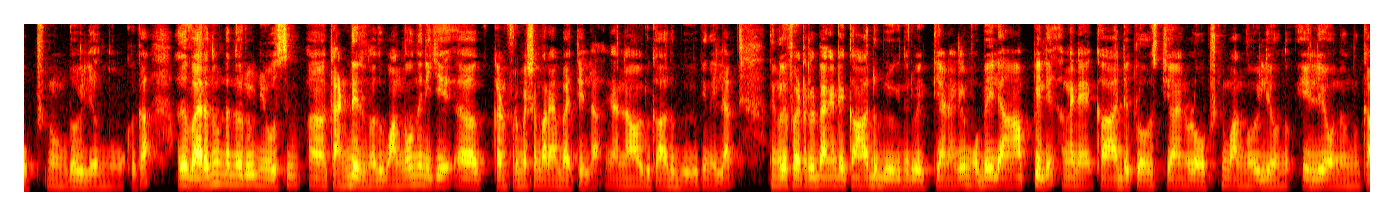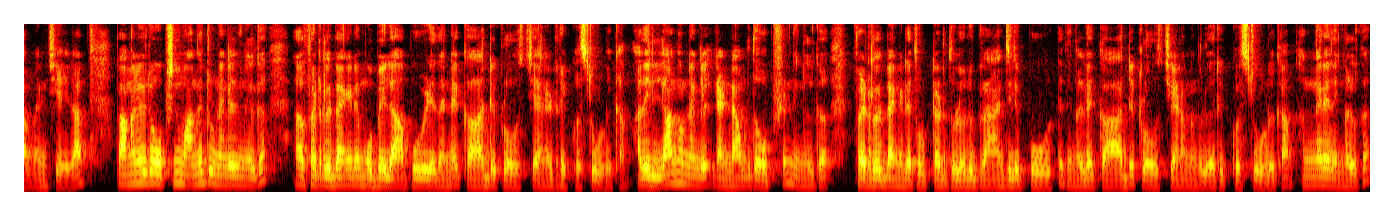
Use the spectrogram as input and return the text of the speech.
ഓപ്ഷൻ ഉണ്ടോ ഇല്ലയോ എന്ന് നോക്കുക. അത് വരുന്നുണ്ടെന്നൊരു ന്യൂസ് കണ്ടിരുന്നു. അത് വന്നോന്ന് എനിക്ക് കൺഫർമേഷൻ പറയാൻ പറ്റില്ല. ഞാൻ ആ ഒരു കാർഡ് ഉപയോഗിക്കുന്നില്ല. നിങ്ങൾ ഫെഡറൽ ബാങ്കിന്റെ കാർഡ് ഉപയോഗിക്കുന്ന ഒരു വ്യക്തിയാണെങ്കിൽ മൊബൈൽ ആപ്പിൽ അങ്ങനെ കാർഡ് ക്ലോസ് ചെയ്യാനുള്ള ഓപ്ഷൻ വന്നോ ഇല്ലയോ എന്ന് ഇല്ലയോ എന്നൊന്ന് കമന്റ് ചെയ്യുക. അപ്പോൾ അങ്ങനെ ഒരു ഓപ്ഷൻ വന്നിട്ടുണ്ടെങ്കിൽ നിങ്ങൾക്ക് ഫെഡറൽ ബാങ്കിന്റെ മൊബൈൽ ആപ്പ് വഴി തന്നെ കാർഡ് ക്ലോസ് ചെയ്യാനായിട്ട് റിക്വസ്റ്റ് കൊടുക്കാം. അതില്ലാന്നുണ്ടെങ്കിൽ രണ്ടാമത്തെ ഓപ്ഷൻ നിങ്ങൾക്ക് ഫെഡറൽ ബാങ്കിന്റെ തൊട്ടടുത്തുള്ള ഒരു ബ്രാഞ്ചിൽ പോയിട്ട് നിങ്ങളുടെ കാർഡ് ക്ലോസ് ചെയ്യണമെന്നുള്ള റിക്വസ്റ്റ് കൊടുക്കാം. അങ്ങനെ നിങ്ങൾക്ക്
